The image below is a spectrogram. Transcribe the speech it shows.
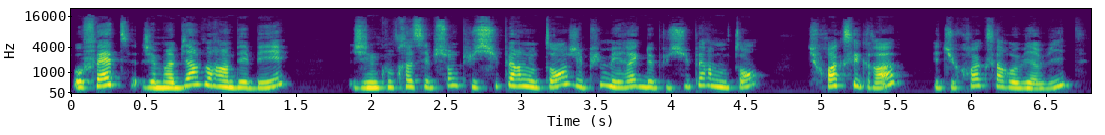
au fait, j'aimerais bien avoir un bébé, j'ai une contraception depuis super longtemps, j'ai plus mes règles depuis super longtemps, tu crois que c'est grave? Et tu crois que ça revient vite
